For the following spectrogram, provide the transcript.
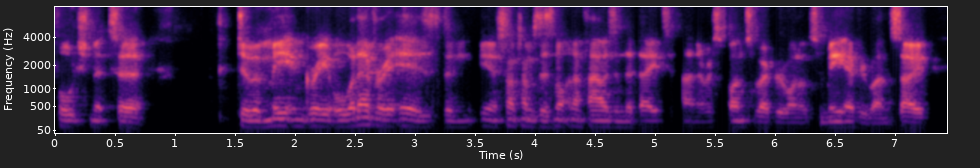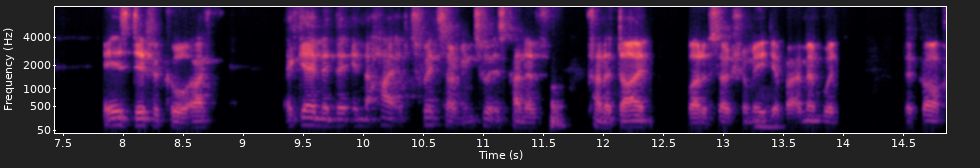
fortunate to do a meet and greet or whatever it is, then you know sometimes there's not enough hours in the day to kind of respond to everyone or to meet everyone. So it is difficult. Like again, in the in the height of Twitter, I mean, Twitter's kind of kind of died world of social media. But I remember when it took off,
